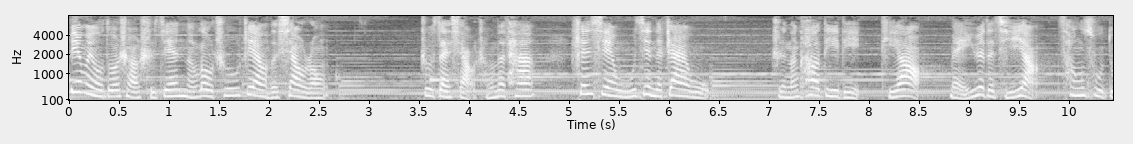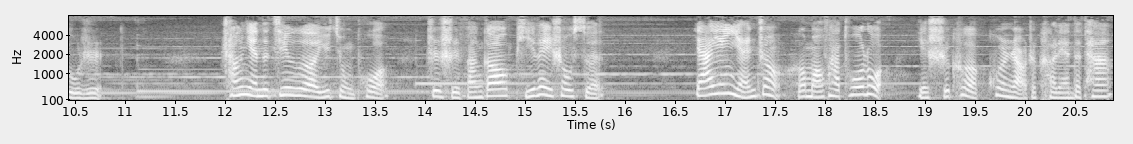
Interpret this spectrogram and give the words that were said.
并没有多少时间能露出这样的笑容。住在小城的他，深陷无尽的债务，只能靠弟弟提奥每月的给养仓促度日。常年的饥饿与窘迫，致使梵高脾胃受损，牙龈炎症和毛发脱落也时刻困扰着可怜的他。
